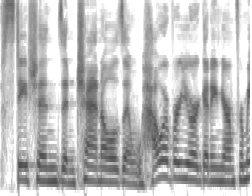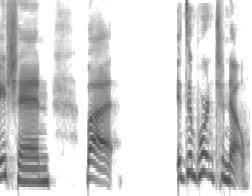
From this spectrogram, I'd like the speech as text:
stations and channels and however you're getting your information. But it's important to know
